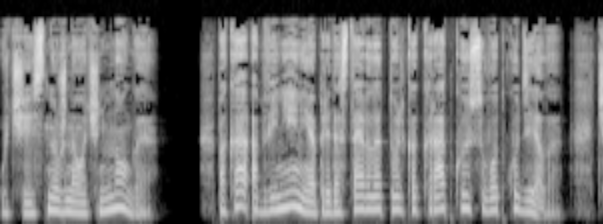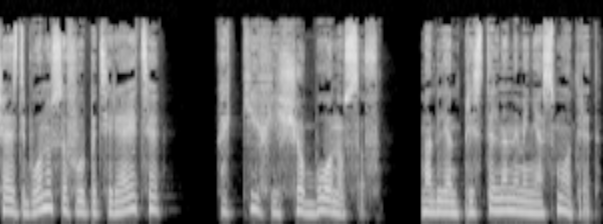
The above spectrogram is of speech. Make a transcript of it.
Учесть нужно очень многое. Пока обвинение предоставило только краткую сводку дела. Часть бонусов вы потеряете. Каких еще бонусов? Мадлен пристально на меня смотрит.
